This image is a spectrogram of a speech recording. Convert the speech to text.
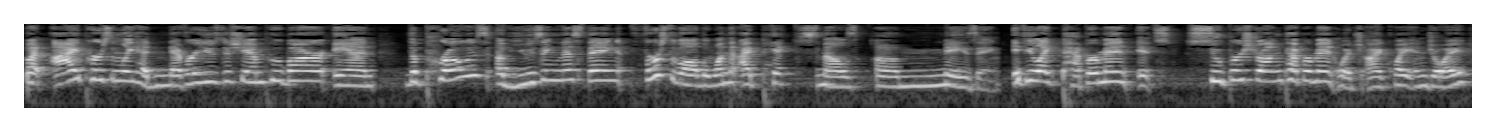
but I personally had never used a shampoo bar and the pros of using this thing, first of all, the one that I picked smells amazing. If you like peppermint, it's super strong peppermint, which I quite enjoy.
